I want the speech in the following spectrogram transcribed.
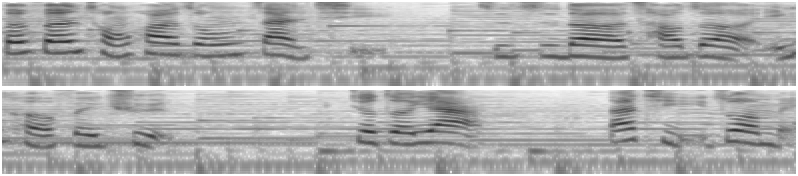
纷纷从画中站起，直直地朝着银河飞去。就这样，搭起一座美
